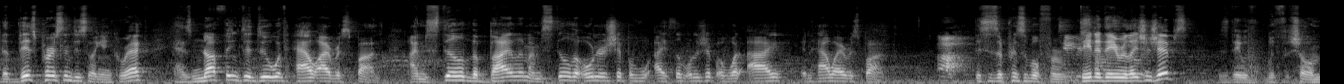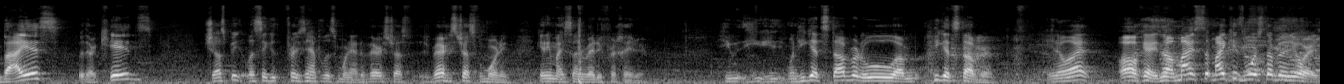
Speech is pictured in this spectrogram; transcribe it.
that this person did something incorrect. It has nothing to do with how I respond. I'm still the bialim. I'm still the ownership of. I still have ownership of what I and how I respond. Ah, This is a principle for day to day responsibility. relationships. Is day with, with shalom bayis, with our kids. Just be, let's say, for example, this morning I had a very stressful, very stressful morning getting my son ready for cheder. He, he, he when he gets stubborn, ooh, um, he gets stubborn. You know what? Okay, no, my my kid's more stubborn than yours.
